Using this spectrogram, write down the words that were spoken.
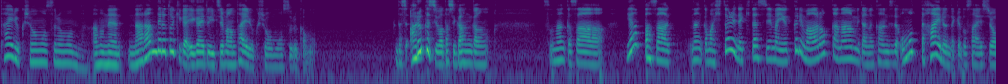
体力消耗するもんな。あのね並んでる時が意外と一番体力消耗するかも。私歩くし私ガンガン。そうなんかさやっぱさなんかまあ一人で来たし、まあ、ゆっくり回ろうかなみたいな感じで思って入るんだけど最初。や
